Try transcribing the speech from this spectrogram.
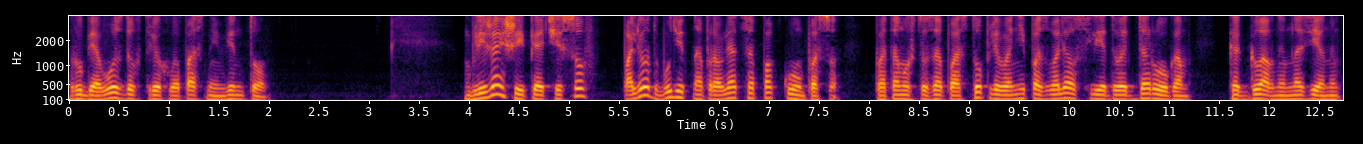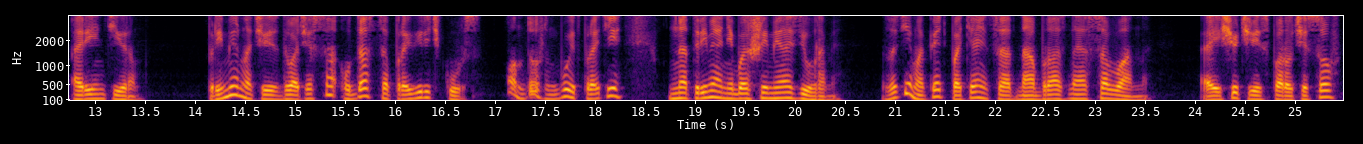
рубя воздух трехлопастным винтом. В ближайшие пять часов полет будет направляться по компасу, потому что запас топлива не позволял следовать дорогам, как главным наземным ориентирам. Примерно через два часа удастся проверить курс. Он должен будет пройти над тремя небольшими озерами. Затем опять потянется однообразная саванна. А еще через пару часов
